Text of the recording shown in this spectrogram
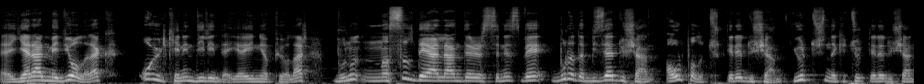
e, yerel medya olarak o ülkenin dilinde yayın yapıyorlar. Bunu nasıl değerlendirirsiniz ve burada bize düşen, Avrupalı Türklere düşen, yurt dışındaki Türklere düşen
